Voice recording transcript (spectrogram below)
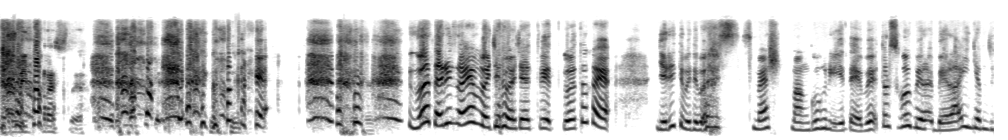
Repress ya. gue kayak gue tadi saya baca-baca tweet gue tuh kayak jadi tiba-tiba Smash manggung di ITB terus gue bela-belain jam 7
